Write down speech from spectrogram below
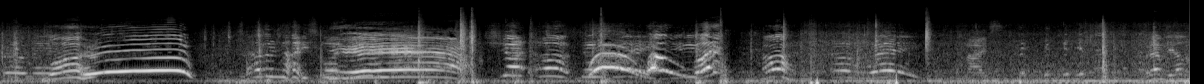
bro, man. Wahoo! Another nice one. Yeah! Here. Shut up. No Woo! way, Woo! dude. What? Huh? no way. Nice. What happened to the other one?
